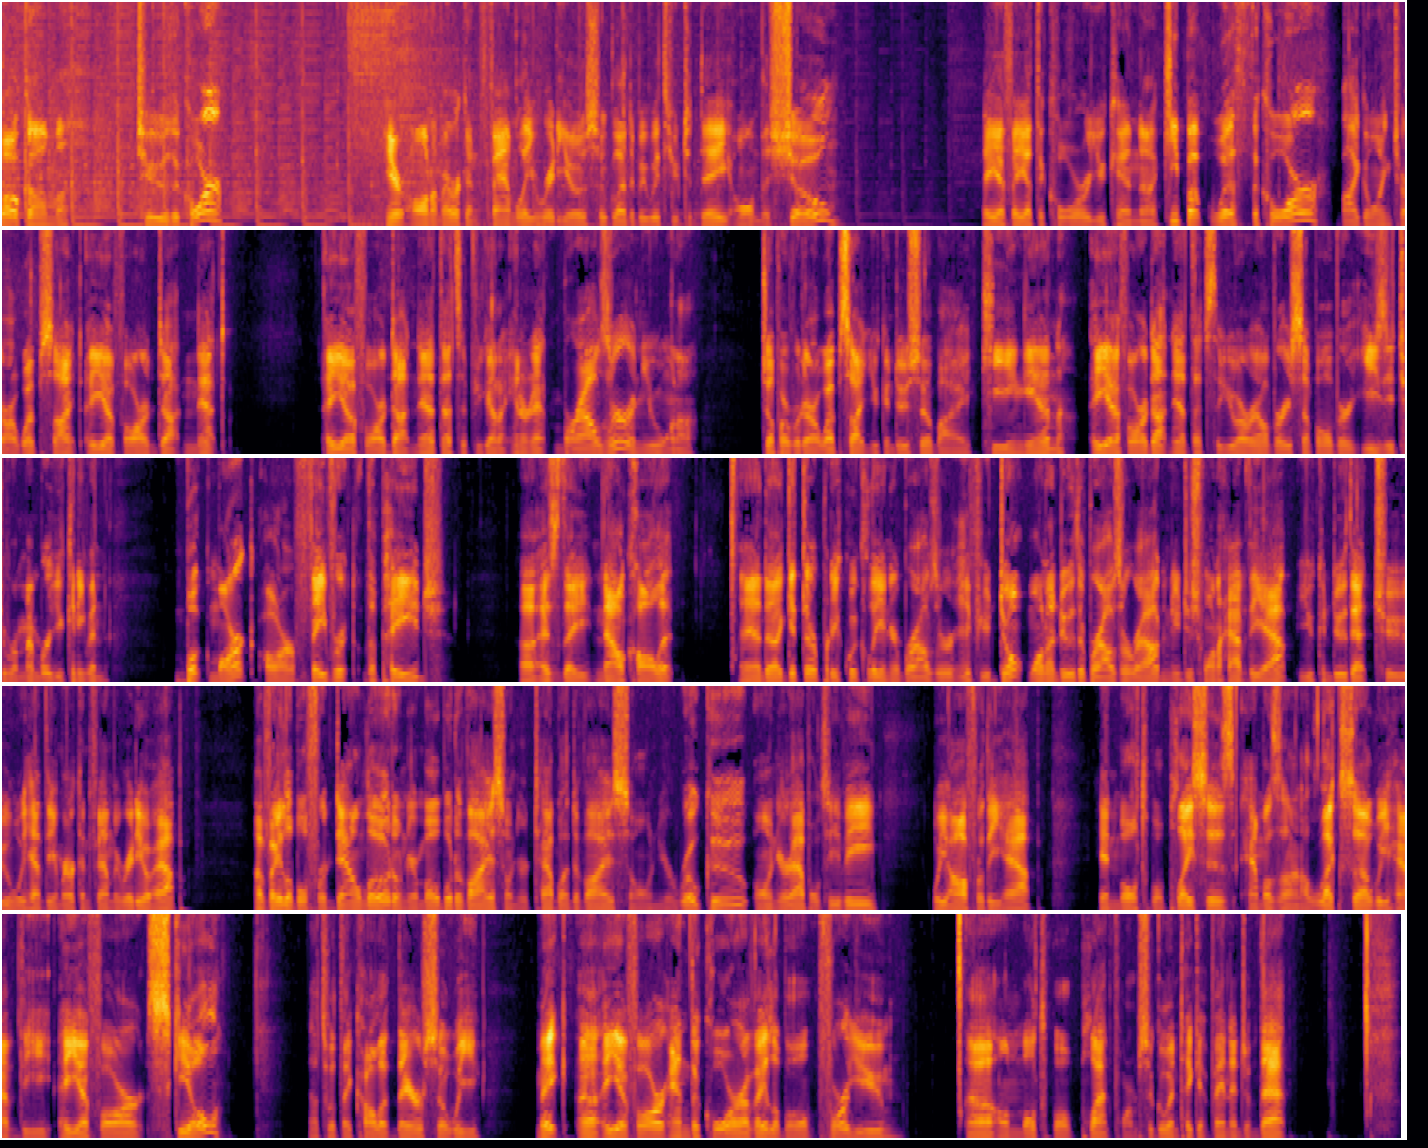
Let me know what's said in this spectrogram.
Welcome to the core here on American Family Radio. So glad to be with you today on the show. AFA at the core. You can uh, keep up with the core by going to our website, afr.net. afr.net. That's if you got an internet browser and you want to jump over to our website, you can do so by keying in afr.net. That's the URL. Very simple, very easy to remember. You can even bookmark or favorite the page, uh, as they now call it, and uh, get there pretty quickly in your browser. If you don't want to do the browser route and you just want to have the app, you can do that too. We have the American Family Radio app available for download on your mobile device, on your tablet device, on your Roku, on your Apple TV. We offer the app in multiple places. Amazon Alexa, we have the AFR skill that's what they call it there. So we make uh, AFR and the core available for you uh, on multiple platforms. So go and take advantage of that.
